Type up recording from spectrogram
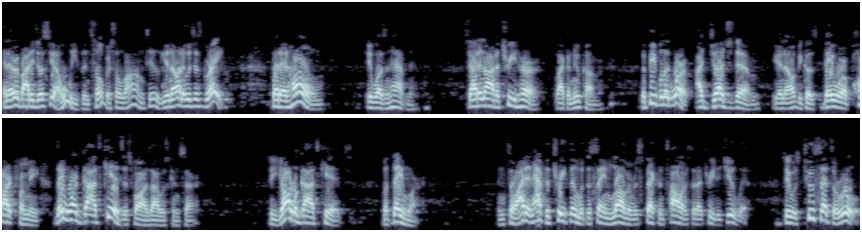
and everybody just, yeah, oh, he's been sober so long too. You know, and it was just great. But at home, it wasn't happening. See, I didn't know how to treat her like a newcomer. The people at work, I judged them, you know, because they were apart from me. They weren't God's kids as far as I was concerned. See, y'all were God's kids, but they weren't. And so I didn't have to treat them with the same love and respect and tolerance that I treated you with. See, it was two sets of rules.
